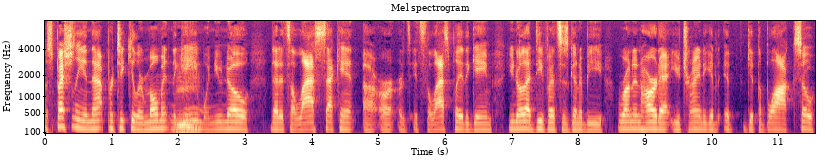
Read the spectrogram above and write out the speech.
especially in that particular moment in the game when you know that it's a last second uh, or, or it's, the last play of the game. You know that defense is going to be running hard at you, trying to get it, get the block. So,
